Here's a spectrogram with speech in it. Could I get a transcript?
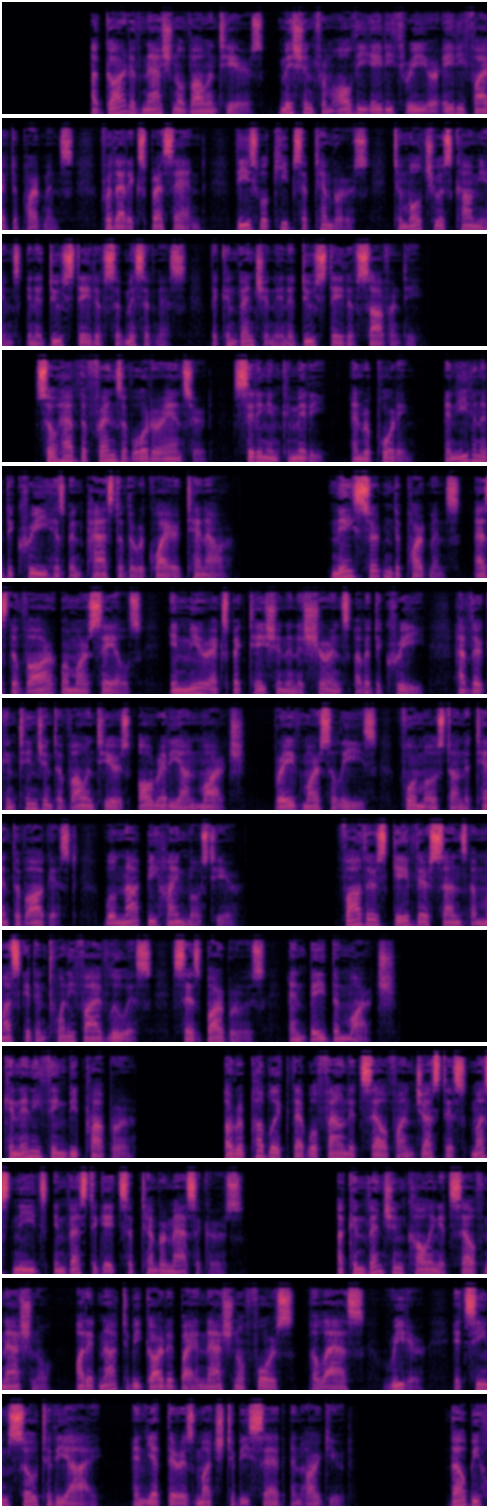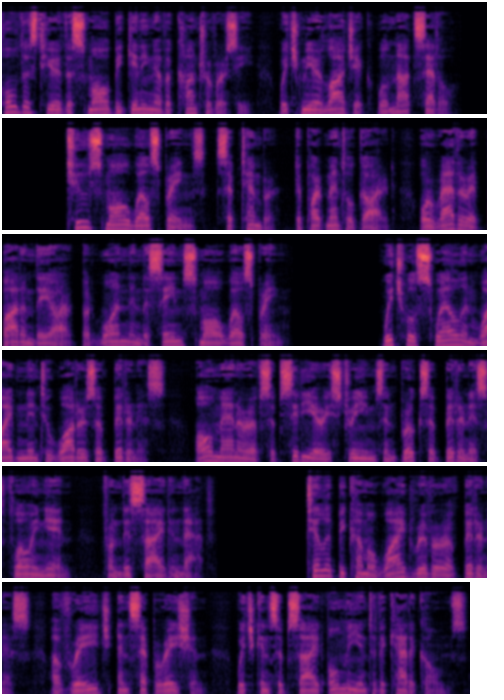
A guard of national volunteers, mission from all the 83 or 85 departments, for that express end, these will keep September's, tumultuous communes in a due state of submissiveness, the convention in a due state of sovereignty. So have the friends of order answered, sitting in committee, and reporting, and even a decree has been passed of the required ten hour. Nay certain departments, as the Var or Marseilles, in mere expectation and assurance of a decree, have their contingent of volunteers already on march, brave Marseillese, foremost on the 10th of August, will not be hindmost here. Fathers gave their sons a musket and twenty-five louis, says Barbaroux, and bade them march. Can anything be proper? A republic that will found itself on justice must needs investigate September massacres. A convention calling itself national, ought it not to be guarded by a national force, alas, reader, it seems so to the eye, and yet there is much to be said and argued. Thou beholdest here the small beginning of a controversy, which mere logic will not settle. Two small well springs, September, departmental guard, or rather at bottom they are but one and the same small wellspring which will swell and widen into waters of bitterness, all manner of subsidiary streams and brooks of bitterness flowing in, from this side and that. Till it become a wide river of bitterness, of rage and separation, which can subside only into the catacombs.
